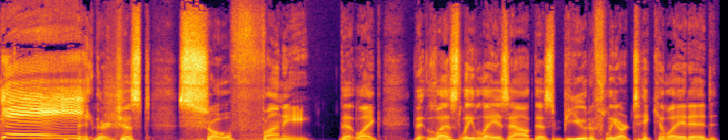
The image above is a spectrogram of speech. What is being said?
candy!" they're just so funny that like that Leslie lays out this beautifully articulated,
